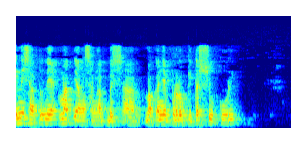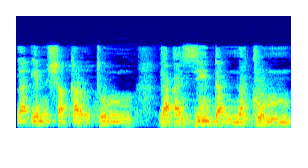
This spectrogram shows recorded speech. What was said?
Ini satu nikmat yang sangat besar, makanya perlu kita syukuri. La in syakartum la azidannakum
